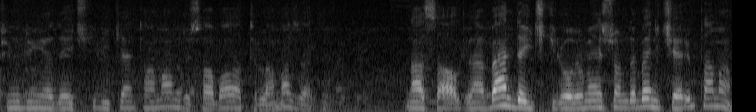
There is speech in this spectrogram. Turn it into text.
tüm dünyada içkiliyken tamamdır. Sabah hatırlamaz zaten. Nasıl aldın? Ha, ben de içkili olurum. En sonunda ben içerim tamam.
